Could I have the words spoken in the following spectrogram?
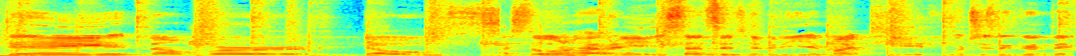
Day number dose. I still don't have any sensitivity in my teeth, which is a good thing.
